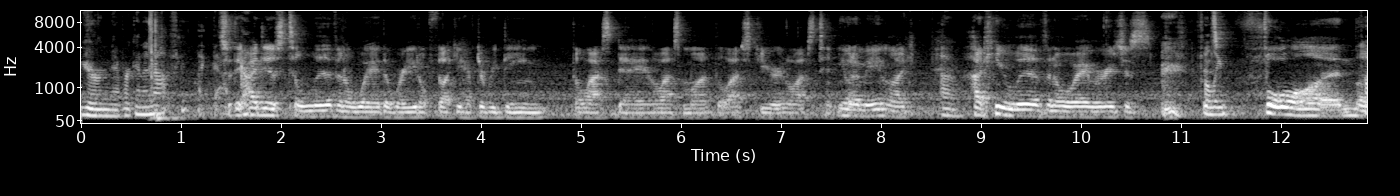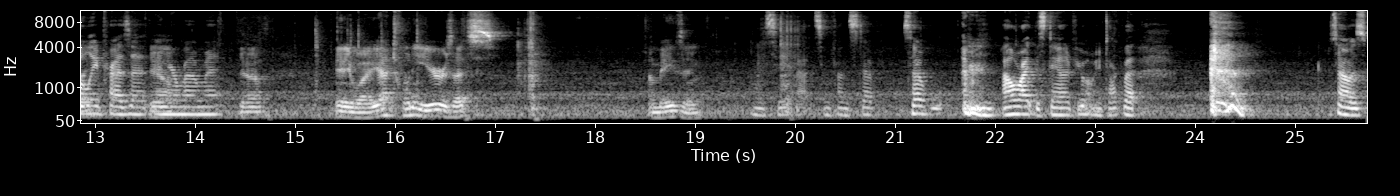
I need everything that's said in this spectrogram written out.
you're never gonna not feel like that. So the idea is to live in a way that where you don't feel like you have to redeem the last day, the last month, the last year, the last ten. You know what I mean? Like, Oh. how do you live in a way where it's just Fully- it's full on, like, fully present in your moment. yeah. Anyway, yeah, twenty years. That's amazing. Let me see about some fun stuff. So I'll write this down if you want me to talk about. it. so I was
